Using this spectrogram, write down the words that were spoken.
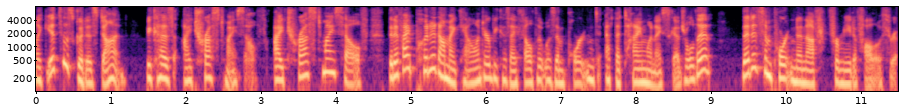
like it's as good as done because I trust myself. I trust myself that if I put it on my calendar because I felt it was important at the time when I scheduled it, that it's important enough for me to follow through.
